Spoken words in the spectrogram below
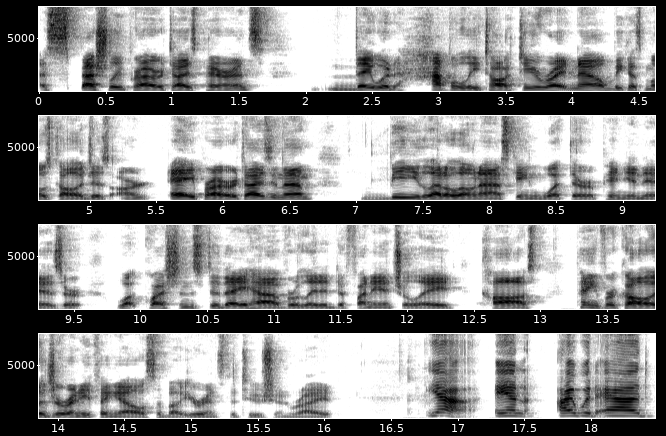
especially prioritize parents, they would happily talk to you right now because most colleges aren't A, prioritizing them, B, let alone asking what their opinion is or what questions do they have related to financial aid, cost, paying for college, or anything else about your institution, right? Yeah. And I would add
